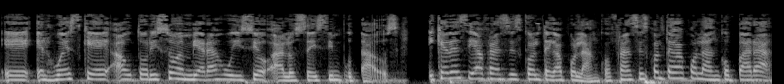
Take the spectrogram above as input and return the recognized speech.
eh, el juez que autorizó enviar a juicio a los seis imputados. ¿Y qué decía Francisco Ortega Polanco? Francisco Ortega Polanco, para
